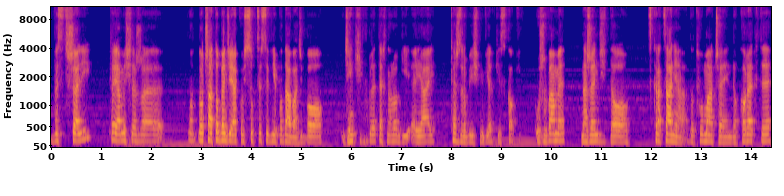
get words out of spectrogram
wystrzeli, to ja myślę, że no, no, trzeba to będzie jakoś sukcesywnie podawać, bo dzięki w ogóle technologii AI też zrobiliśmy wielkie skoki. Używamy narzędzi do skracania, do tłumaczeń, do korekty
